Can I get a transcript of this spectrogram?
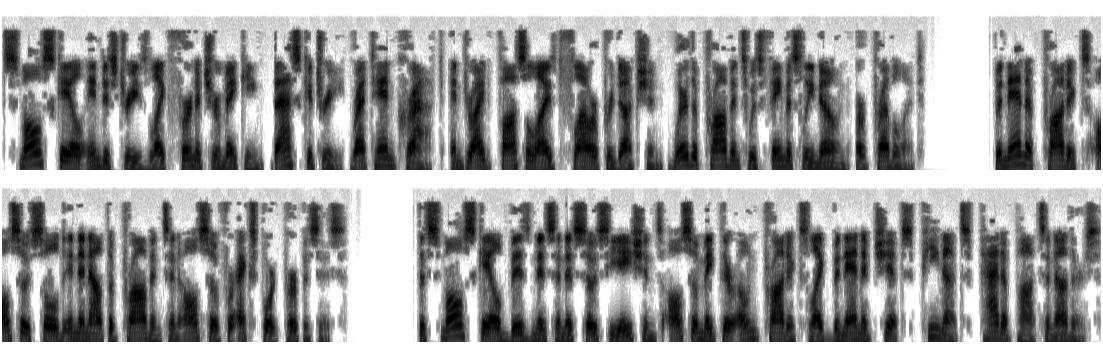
Small-scale industries like furniture making, basketry, rattan craft, and dried, fossilized flower production, where the province was famously known, are prevalent. Banana products also sold in and out the province and also for export purposes. The small-scale business and associations also make their own products like banana chips, peanuts, patapots and others.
